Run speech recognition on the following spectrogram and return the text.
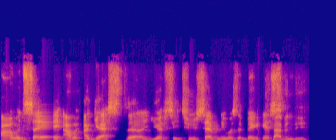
I would say I would I guess the UFC 270 was the biggest. Seventy.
